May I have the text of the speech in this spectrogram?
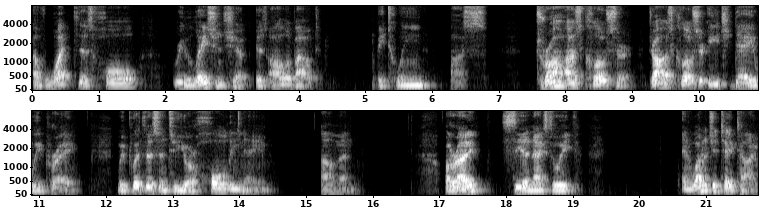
of what this whole relationship is all about between us. Draw us closer. Draw us closer each day, we pray. We put this into your holy name. Amen. All righty. See you next week. And why don't you take time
